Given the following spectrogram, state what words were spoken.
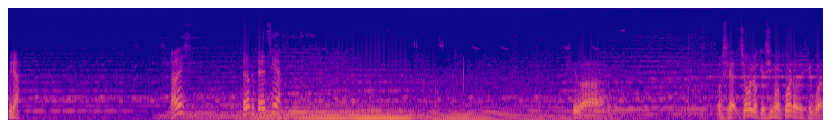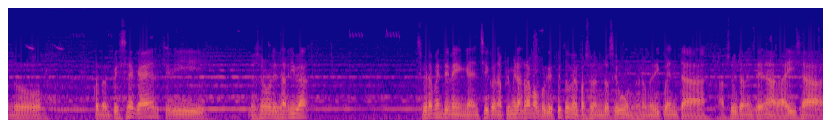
Mira. ¿La ves? ¿Es lo que te decía? Qué bárbaro. O sea, yo lo que sí me acuerdo es que cuando, cuando empecé a caer, que vi los árboles de arriba, Seguramente me enganché con las primeras ramas porque después todo me pasó en dos segundos. No me di cuenta absolutamente de nada. Ahí ya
